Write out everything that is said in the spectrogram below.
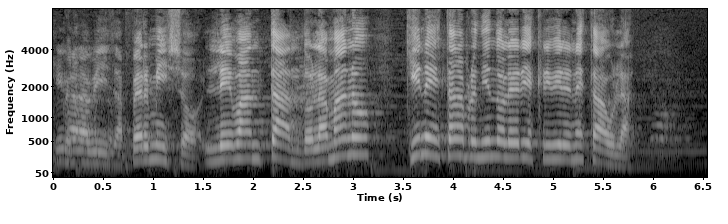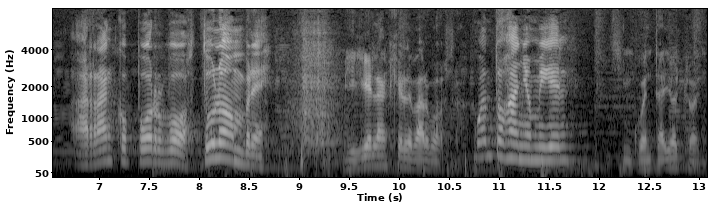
Qué maravilla. Permiso. Levantando la mano, ¿quiénes están aprendiendo a leer y escribir en esta aula? Arranco por vos. ¿Tu nombre? Miguel Ángel Barbosa. ¿Cuántos años, Miguel? 58 años.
